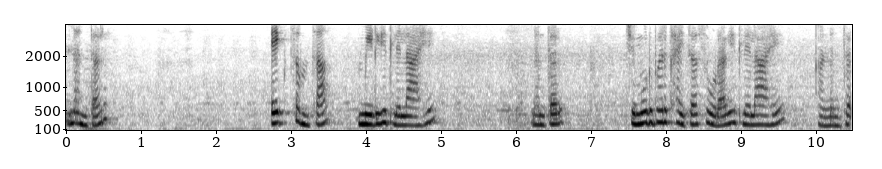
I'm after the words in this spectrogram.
नंतर एक चमचा मीठ घेतलेला आहे. नंतर चिमूटभर खायचा सोडा घेतलेला आहे. आणि नंतर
